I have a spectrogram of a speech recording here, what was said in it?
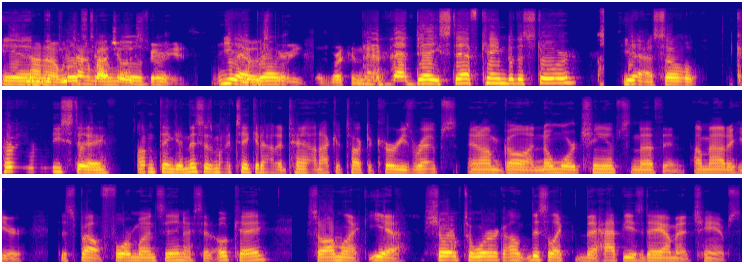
and no, no, we're talking about your lows, but- experience. Yeah, your bro. experience was working there. That, that day Steph came to the store. Yeah, so Curry release day. I'm thinking this is my ticket out of town. I could talk to Curry's reps and I'm gone. No more champs, nothing. I'm out of here. This is about four months in. I said, okay. So I'm like, yeah, show up to work. I'm, this is like the happiest day I'm at champs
